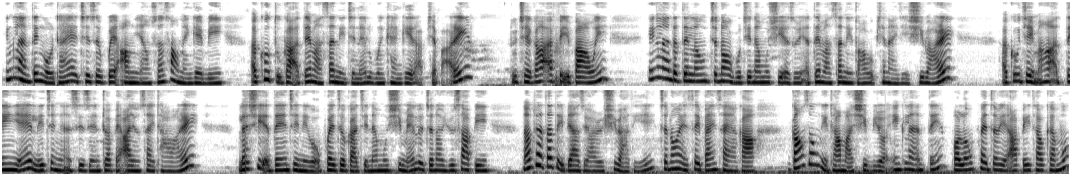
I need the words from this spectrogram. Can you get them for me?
အင်္ဂလန်သင်းကိုဓာတ်ရဲ့ချစ်စစ်ပွဲအောင်မြင်အောင်ဆွမ်းဆောင်နိုင်ခဲ့ပြီးအခုသူကအသင်းမှာဆက်နေခြင်းနဲ့လို့ဝန်ခံခဲ့တာဖြစ်ပါတယ်။သူချက်က FA အပါဝင်အင်္ဂလန်တသင်းလုံးကျွန်တော်ကိုကျေနပ်မှုရှိရဆိုရင်အသင်းမှာဆက်နေသွားဖို့ဖြစ်နိုင်ခြေရှိပါတယ်။အခုအချိန်မှာအသင်းရဲ့လေ့ကျင့်ခန်းအစီအစဉ်အတွက်ပဲအာရုံစိုက်ထားပါတယ်။လက်ရှိအသင်းအခြေအနေကိုအဖွဲ့ချုပ်ကကျေနပ်မှုရှိမယ်လို့ကျွန်တော်ယူဆပြီးနောက်ထပ်သက်သေပြစရာတွေရှိပါသေးတယ်။ကျွန်တော်ရဲ့စိတ်ပိုင်းဆိုင်ရာက အကောင်းဆုံးနေထားမှာရှိပြီးတော့အင်္ဂလန်အသင်းဘောလုံးဖွဲ့ချုပ်ရဲ့အားပေးထောက်ခံမှု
